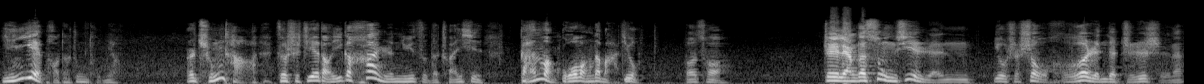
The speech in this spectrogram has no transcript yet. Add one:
银夜跑到中土庙，而琼塔则是接到一个汉人女子的传信，赶往国王的马厩。不错，这两个送信人又是受何人的指使呢？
